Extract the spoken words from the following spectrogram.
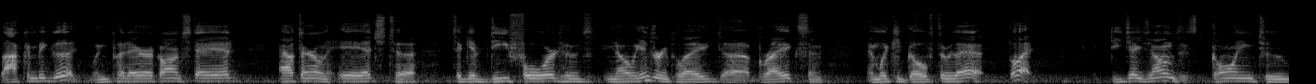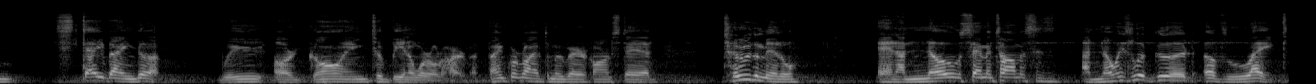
life can be good. We can put Arik Armstead out there on the edge to to give Dee Ford, who's you know injury plagued, uh, breaks, and and we could go through that. But if DJ Jones is going to stay banged up, we are going to be in a world of hurt. I think we're going to have to move Arik Armstead to the middle. And I know Solomon Thomas is, I know he's looked good of late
